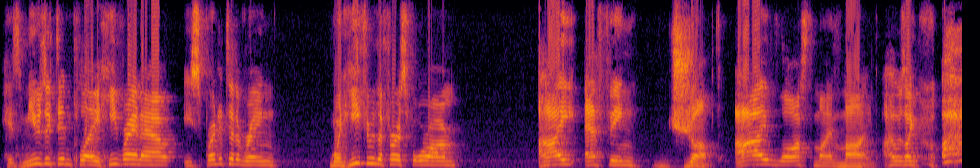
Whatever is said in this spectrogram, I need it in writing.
His music didn't play. He ran out. He sprinted to the ring. When he threw the first forearm, I effing jumped. I lost my mind. I was like, oh,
